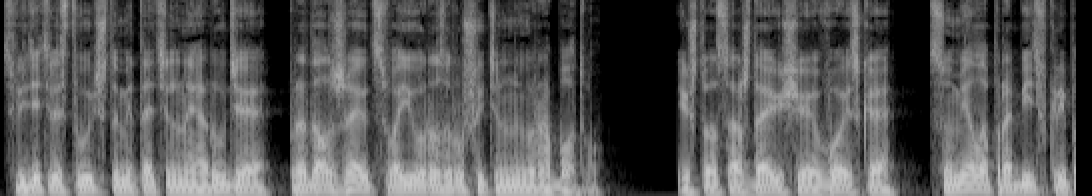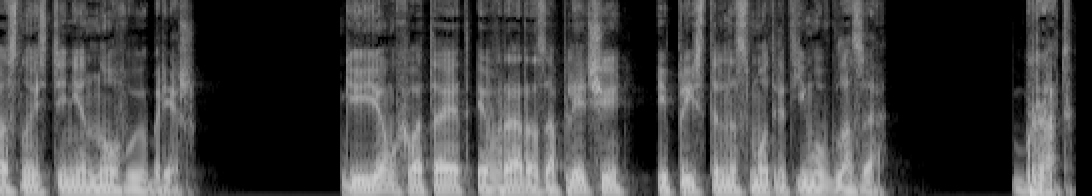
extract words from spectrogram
свидетельствует, что метательные орудия продолжают свою разрушительную работу, и что осаждающее войско сумело пробить в крепостной стене новую брешь. Гийом хватает Эврара за плечи и пристально смотрит ему в глаза. «Брат,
